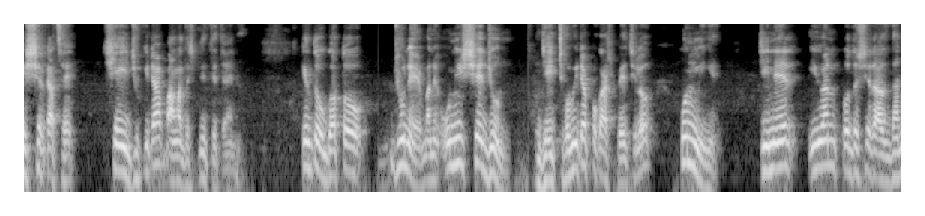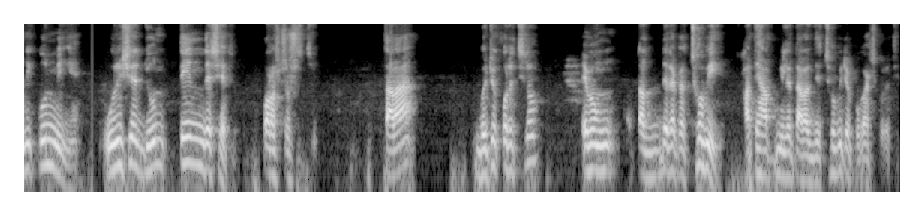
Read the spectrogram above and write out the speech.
বিশ্বের কাছে, সেই ঝুঁকিটা বাংলাদেশ নিতে চায় না। কিন্তু গত জুনে মানে উনিশে জুন, যেই ছবিটা প্রকাশ পেয়েছিল কুনমিংয়ে, চীনের ইউয়ান প্রদেশের রাজধানী কুনমিংয়ে, উনিশে জুন তিন দেশের পররাষ্ট্র সচিব তারা বৈঠক করেছিল এবং তাদের একটা ছবি হাতে হাত মিলে তারা যে ছবিটা প্রকাশ করেছে,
